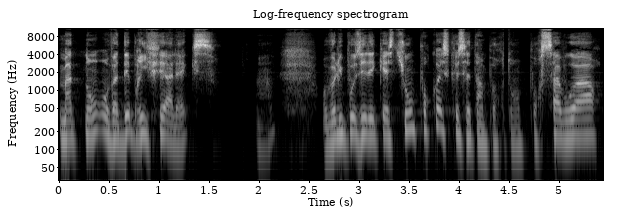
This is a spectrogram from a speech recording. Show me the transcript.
maintenant on va débriefer Alex. Hein. On va lui poser des questions. Pourquoi est-ce que c'est important Pour savoir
